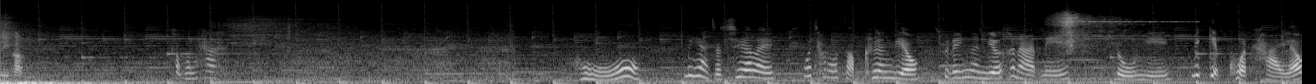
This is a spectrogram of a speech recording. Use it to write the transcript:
นี่ครับ ขอบคุณค่ะ โห ไม่อยากจะเชื่อเลย ว่าโทรศัพท์เครื่องเดียวจะได้เงินเยอะขนาดนี้รู้งี้ไม่เก็บขวดขายแล้ว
